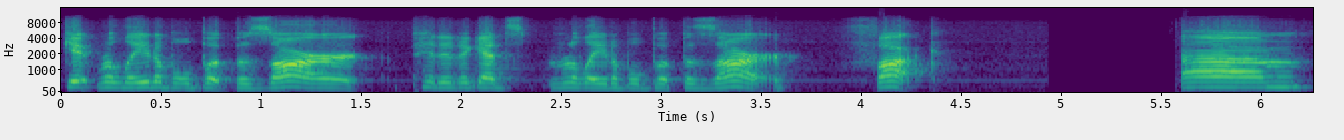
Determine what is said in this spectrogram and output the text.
get relatable but bizarre pitted against relatable but bizarre? Fuck. Um,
